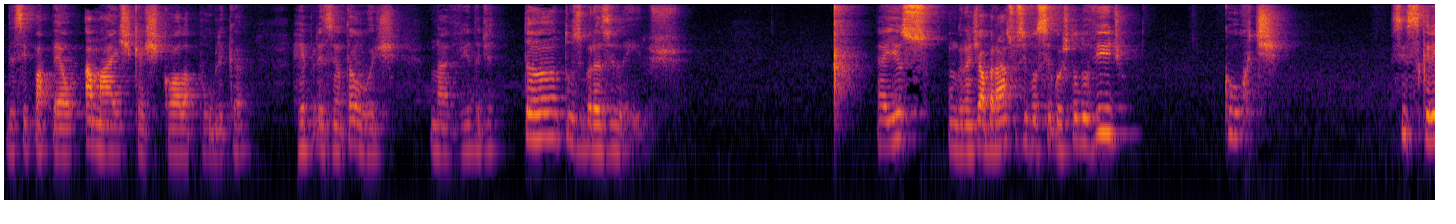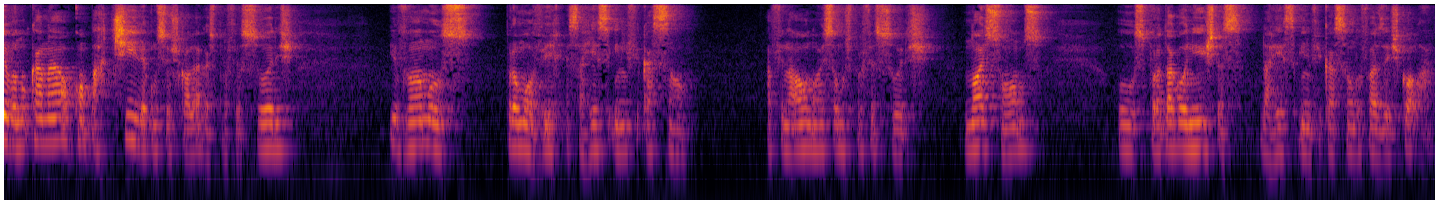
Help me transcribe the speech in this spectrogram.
desse papel a mais que a escola pública representa hoje na vida de tantos brasileiros. É isso, um grande abraço. Se você gostou do vídeo, curte, se inscreva no canal, compartilha com seus colegas professores e vamos promover essa ressignificação. Afinal, nós somos professores, nós somos os protagonistas da ressignificação do fazer escolar.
